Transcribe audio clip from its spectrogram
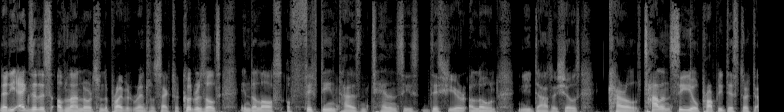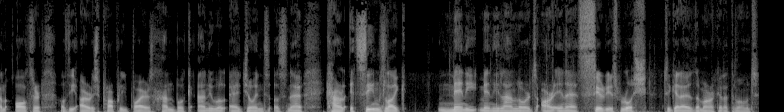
Now, the exodus of landlords from the private rental sector could result in the loss of 15,000 tenancies this year alone, new data shows. Carol Tallon, CEO of Property District and author of the Irish Property Buyers Handbook Annual, uh, joins us now. Carol, it seems like many, many landlords are in a serious rush to get out of the market at the moment.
